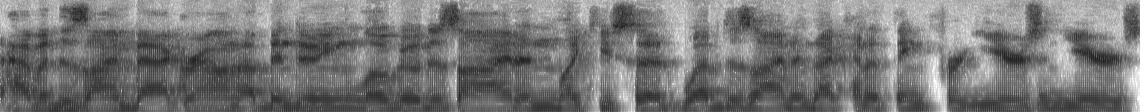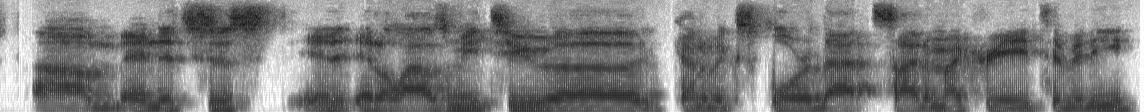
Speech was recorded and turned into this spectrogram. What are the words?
have a design background. I've been doing logo design and, like you said, web design and that kind of thing for years and years. Um, and it's just it, it allows me to uh, kind of explore that side of my creativity.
